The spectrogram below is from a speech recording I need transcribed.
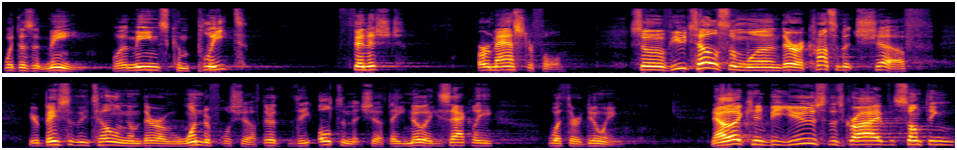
What does it mean? Well, it means complete, finished, or masterful. So if you tell someone they're a consummate chef, you're basically telling them they're a wonderful chef. They're the ultimate chef. They know exactly what they're doing. Now, it can be used to describe something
